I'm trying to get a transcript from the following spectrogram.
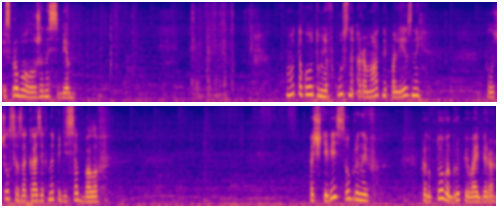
Испробовала уже на себе. Вот такой вот у меня вкусный, ароматный, полезный. Получился заказик на 50 баллов. Почти весь собранный в продуктовой группе Вайбера.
